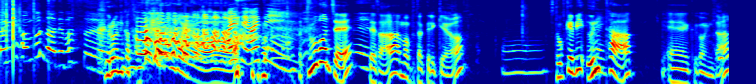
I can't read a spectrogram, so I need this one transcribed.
연기 한 번도 안 해봤어요. 그러니까 더 특별한 거예요. 화이팅, 화이팅. 두 번째 대사 한번 부탁드릴게요. 도깨비 은탁의 그겁니다.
